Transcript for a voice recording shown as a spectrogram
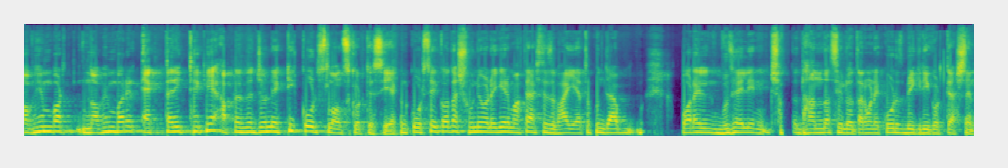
নভেম্বর, নভেম্বরের এক তারিখ থেকে আপনাদের জন্য একটি কোর্স লঞ্চ করতেছি। এখন কোর্সের কথা শুনে অনেকের মাথায় আসতেছে, ভাই, এতক্ষণ যা পড়াইলেন বুঝাইলেন, সব তো ধান্দা ছিল, তার মানে কোর্স বিক্রি করতে আসছেন।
